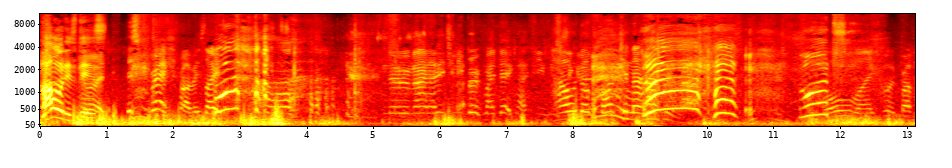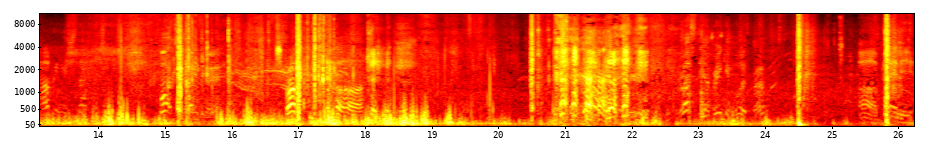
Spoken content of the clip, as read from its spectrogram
How old is this? It's fresh, bro. It's like. What? no, man, I literally broke my deck like a few weeks How ago. How the fuck can that happen? what? Oh my god, bro. How can you snap Fox Bunker. Bro. Oh. Rusty, I'm breaking wood, bro. oh, barely.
